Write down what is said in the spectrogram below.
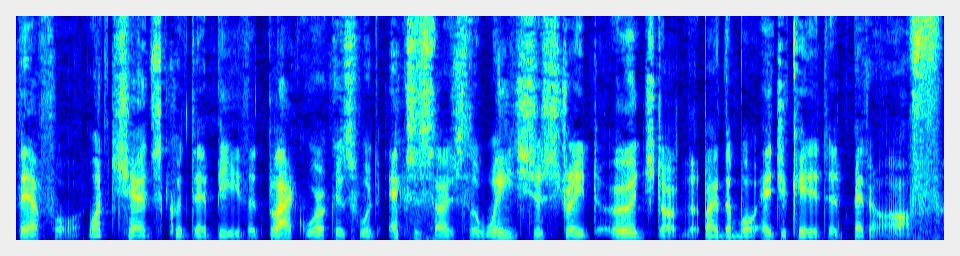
Therefore, what chance could there be that black workers would exercise the wage restraint urged on them by the more educated and better off?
